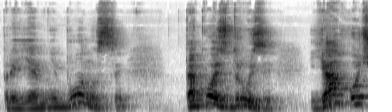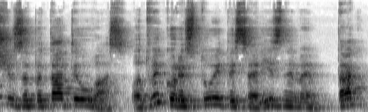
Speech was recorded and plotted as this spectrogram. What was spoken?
приємні бонуси. Так ось, друзі, я хочу запитати у вас: от ви користуєтеся різними так,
